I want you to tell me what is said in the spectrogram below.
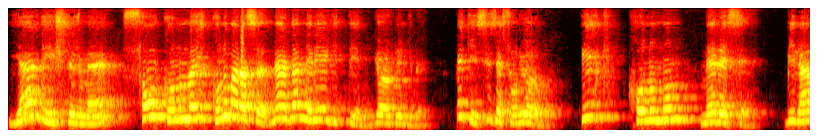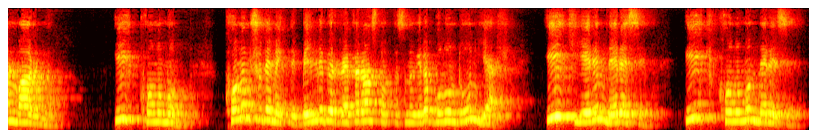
Yer değiştirme son konumla ilk konum arası nereden nereye gittiğin gördüğün gibi. Peki size soruyorum. İlk konumun neresi? Bilen var mı? İlk konumum. Konum şu demekti. Belli bir referans noktasına göre bulunduğun yer. İlk yerim neresi? İlk konumun neresi?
